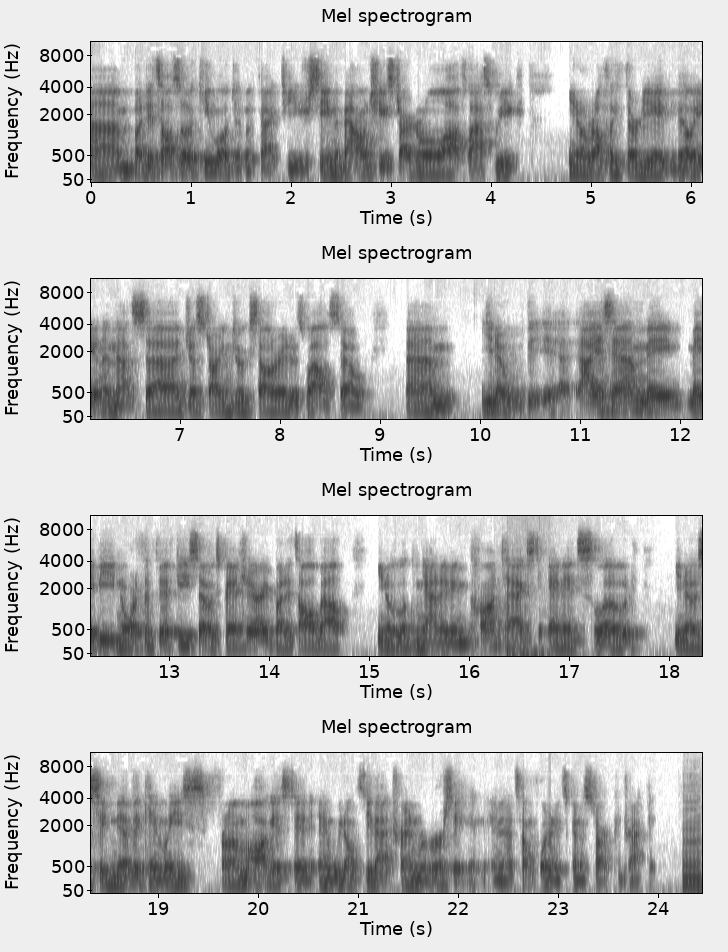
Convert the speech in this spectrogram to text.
Um, but it's also a cumulative effect. You're seeing the balance sheet starting to roll off last week, you know, roughly 38 billion, and that's uh, just starting to accelerate as well. So, um, you know, the ISM may may be north of 50, so expansionary, but it's all about you know looking at it in context, and it slowed you know significantly from August, and, and we don't see that trend reversing, and, and at some point it's going to start contracting. Mm.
